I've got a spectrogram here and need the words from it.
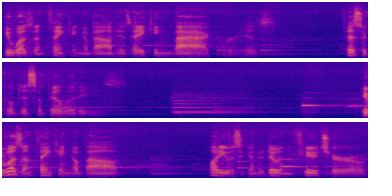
He wasn't thinking about his aching back or his physical disabilities. He wasn't thinking about what he was going to do in the future or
